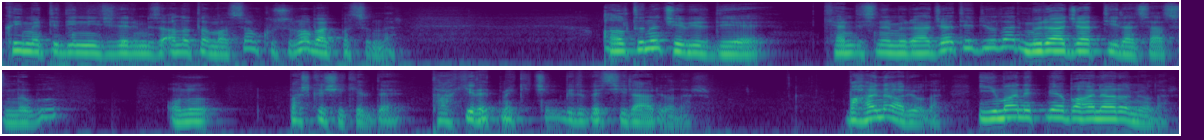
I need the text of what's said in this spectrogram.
kıymetli dinleyicilerimize anlatamazsam kusuruma bakmasınlar. Altına çevir diye kendisine müracaat ediyorlar. Müracaat değil esasında bu. Onu başka şekilde tahkir etmek için bir vesile arıyorlar. Bahane arıyorlar. İman etmeye bahane aramıyorlar.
